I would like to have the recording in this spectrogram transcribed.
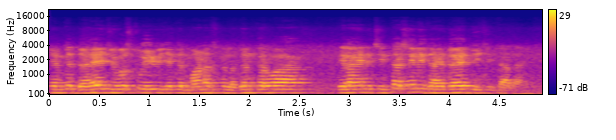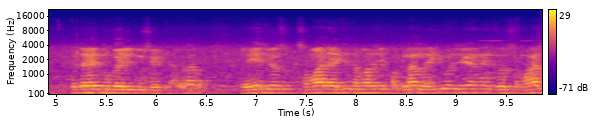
કેમ કે દહેજ વસ્તુ એવી છે કે માણસને લગ્ન કરવા પહેલાં એની ચિંતા નહીં થાય? દહેજની ચિંતા થાય. કે દહેજનું ગરીબનું સેટ થાય, બરાબર? તો એ જો સમાજ અહીંથી તમારે જે પગલાં લઈ ગયો છે અને જો સમાજ,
